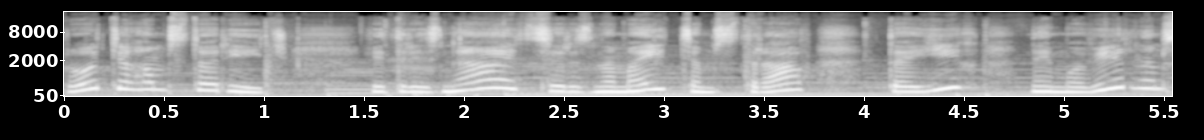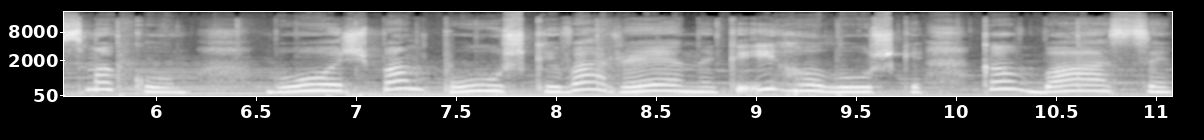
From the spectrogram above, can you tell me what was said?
протягом сторіч, відрізняються різноманіттям страв та їх неймовірним смаком: борщ, пампушки, вареники і голушки, ковбаси,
